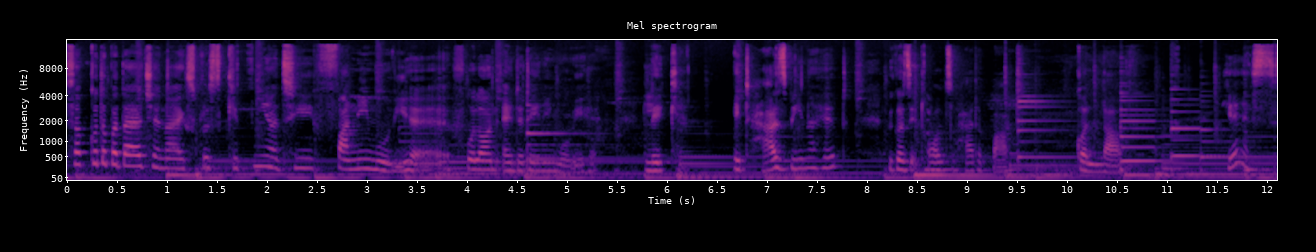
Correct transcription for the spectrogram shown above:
सबको तो पता है चेन्नई एक्सप्रेस कितनी अच्छी फनी मूवी है फुल ऑन एंटरटेनिंग मूवी है। लेकिन it has been a hit because it also had a part को लव यस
